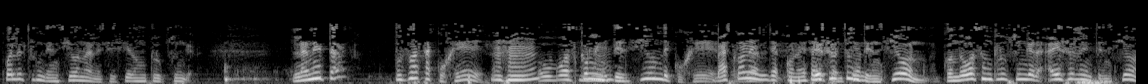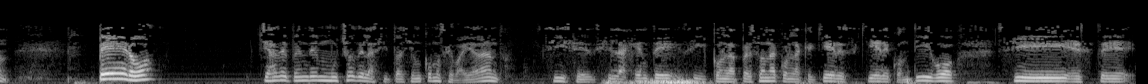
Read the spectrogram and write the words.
cuál es tu intención al asistir a un club swinger. La neta, pues vas a coger o vas con la intención de coger. Vas con, con esa Esa es tu intención. Cuando vas a un club swinger, esa es la intención. Pero ya depende mucho de la situación como se vaya dando. Si, si la gente, si con la persona con la que quieres quiere contigo, si este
